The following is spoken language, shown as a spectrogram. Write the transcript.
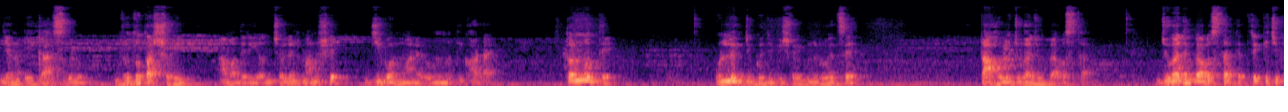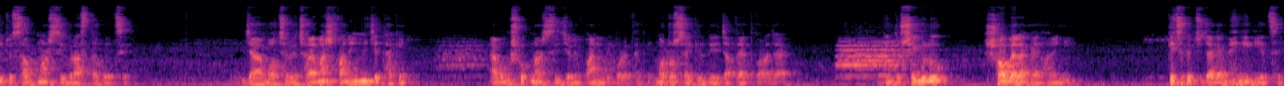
যেন এই কাজগুলো দ্রুততার সহিত আমাদের এই অঞ্চলের মানুষের জীবন মানের উন্নতি ঘটায়। তন্মধ্যে উল্লেখযোগ্য যে বিষয়গুলো রয়েছে, তা হলো যোগাযোগ ব্যবস্থা। যোগাযোগ ব্যবস্থার ক্ষেত্রে কিছু কিছু সাবমার্সিভ রাস্তা হয়েছে, যা বছরে ছয় মাস পানির নিচে থাকে এবং শুকনার সিজনে পানির উপরে থাকে, মোটরসাইকেল দিয়ে যাতায়াত করা যায়। কিন্তু সেগুলো সব এলাকায় হয়নি। কিছু কিছু জায়গায় ভেঙে গিয়েছে।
